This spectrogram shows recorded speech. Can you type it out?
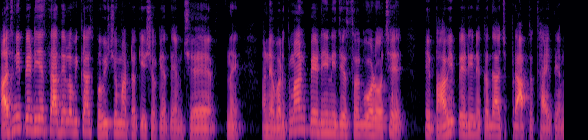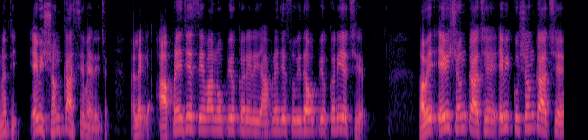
આજની પેઢીએ સાધેલો વિકાસ ભવિષ્યમાં ટકી શકે તેમ છે નહીં. અને વર્તમાન પેઢીની જે સગવડો છે એ ભાવિ પેઢીને કદાચ પ્રાપ્ત થાય તેમ નથી. એવી શંકા સેવાઈ રહી છે. એટલે કે આપણે જે સેવાનો ઉપયોગ કરી રહ્યા આપણે જે સુવિધા ઉપયોગ કરીએ છીએ, હવે એવી શંકા છે, એવી કુશંકા છે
